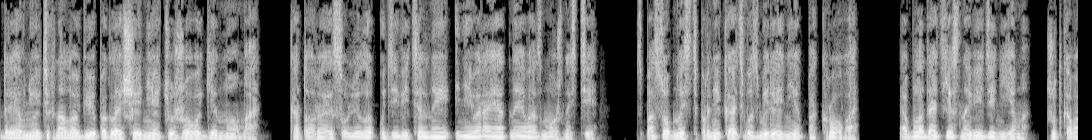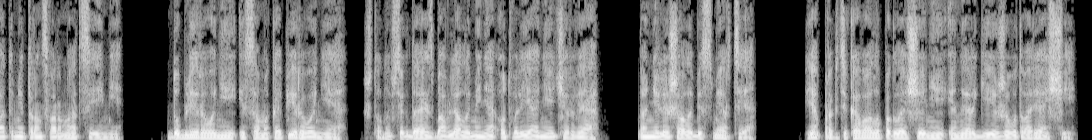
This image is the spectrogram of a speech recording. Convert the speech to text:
древнюю технологию поглощения чужого генома, которая сулила удивительные и невероятные возможности, способность проникать в измерение покрова, обладать ясновидением, жутковатыми трансформациями, дублирование и самокопирование, что навсегда избавляло меня от влияния червя, но не лишало бессмертия. Я практиковала поглощение энергии животворящей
